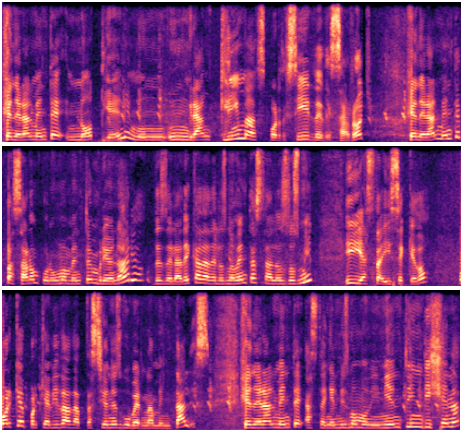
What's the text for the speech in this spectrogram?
generalmente no tienen un, un gran clímax, por decir, de desarrollo. Generalmente pasaron por un momento embrionario desde la década de los 90 hasta los 2000 y hasta ahí se quedó. ¿Por qué? Porque ha habido adaptaciones gubernamentales. Generalmente, hasta en el mismo movimiento indígena,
